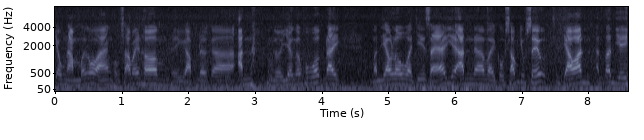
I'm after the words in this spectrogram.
Châu Nằm với các bạn, thuộc xã Bãi Thơm thì gặp được à, anh người dân ở Phú Quốc đây. Mình giao lưu và chia sẻ với anh à, về cuộc sống chút xíu. Xin chào anh, anh tên gì?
